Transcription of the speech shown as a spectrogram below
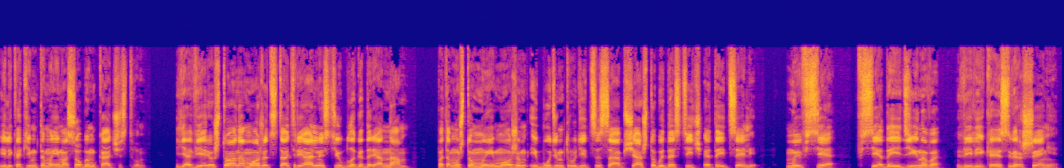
или каким-то моим особым качествам. Я верю, что она может стать реальностью благодаря нам, потому что мы можем и будем трудиться сообща, чтобы достичь этой цели. Мы все, все до единого, великое свершение.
